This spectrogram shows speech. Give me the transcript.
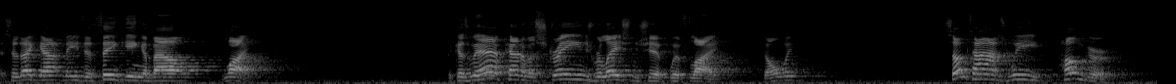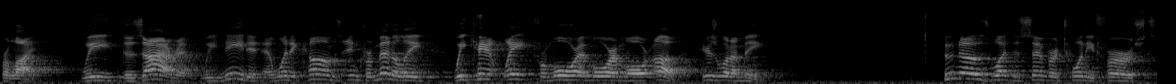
And so that got me to thinking about light. Because we have kind of a strange relationship with light, don't we? Sometimes we hunger for light. We desire it, we need it, and when it comes incrementally, we can't wait for more and more and more of it. Here's what I mean. Who knows what December 21st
